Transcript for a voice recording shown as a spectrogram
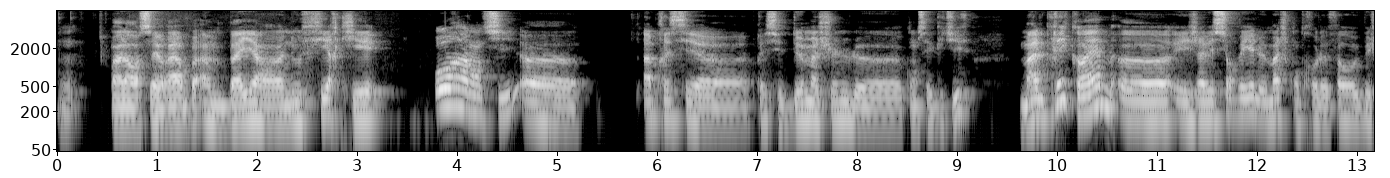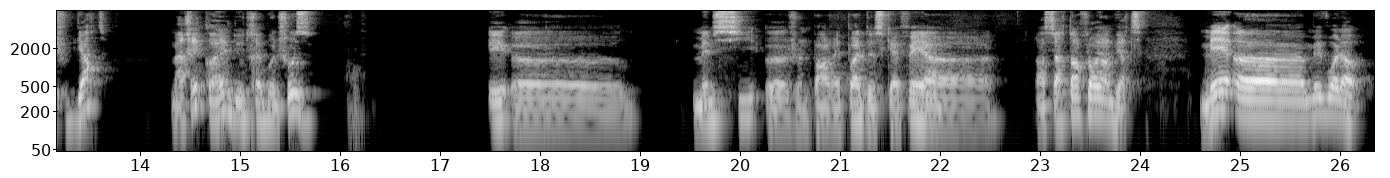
Mm. Alors c'est vrai, un Bayern nous fier qui est au ralenti après ces après ces deux matchs nuls consécutifs, malgré quand même et j'avais surveillé le match contre le VfB Stuttgart, malgré quand même de très bonnes choses. Et euh, même si euh, je ne parlerai pas de ce qu'a fait euh, un certain Florian Wirtz. Mais, euh, mais voilà,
